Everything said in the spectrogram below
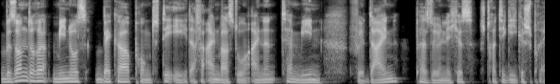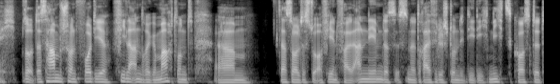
besondere-becker.de. Da vereinbarst du einen Termin für dein persönliches Strategiegespräch. So, das haben schon vor dir viele andere gemacht und ähm, das solltest du auf jeden Fall annehmen. Das ist eine Dreiviertelstunde, die dich nichts kostet,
